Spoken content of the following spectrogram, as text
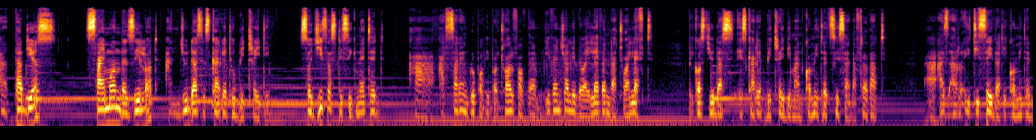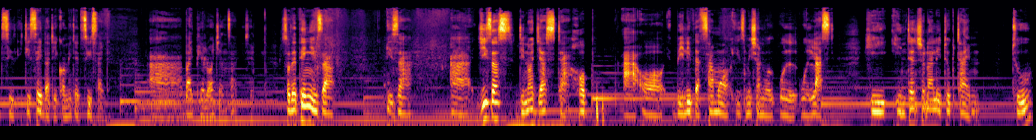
uh, Thaddeus, Simon the Zealot, and Judas Iscariot who betrayed him. So Jesus designated uh, a certain group of people, 12 of them. Eventually, there were 11 that were left because Judas Iscariot betrayed him and committed suicide after that. Uh, as uh, it is said that he committed, it is said that he committed suicide uh, by theologians. So the thing is, uh, is uh, uh, Jesus did not just hope or believe that somehow his mission will, will, will last. he intentionally took time to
